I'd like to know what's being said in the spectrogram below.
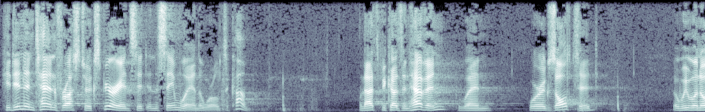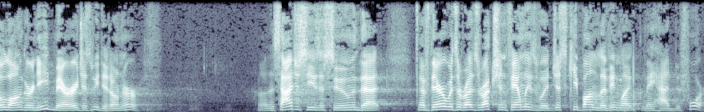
he didn't intend for us to experience it in the same way in the world to come. That's because in heaven, when we're exalted, we will no longer need marriage as we did on earth. Uh, the Sadducees assumed that if there was a resurrection, families would just keep on living like they had before.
